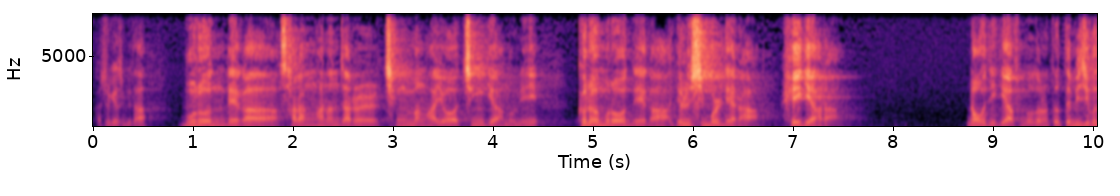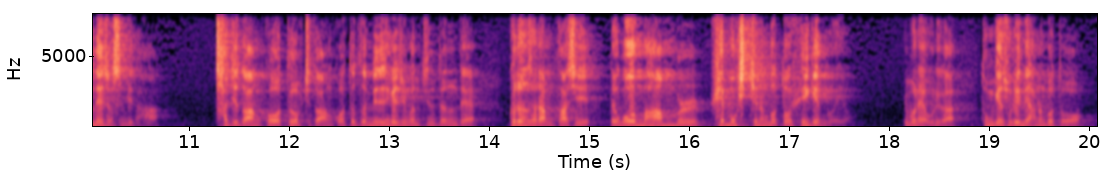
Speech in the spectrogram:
같이 읽겠습니다. 물은 내가 사랑하는 자를 책망하여 징계하노니 그러므로 내가 열심을 내라 회개하라. 라오디게아 성도들은 뜨뜻미지근해졌습니다. 차지도 않고 덥지도 않고 뜨뜻미지근해진 건 듣는데 그런 사람 다시 뜨거운 마음을 회복시키는 것도 회개인 거예요. 이번에 우리가 동계 수련회 하는 것도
